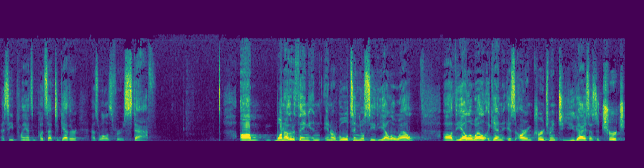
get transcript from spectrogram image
as he plans and puts that together, as well as for his staff. Um, one other thing in, in our bulletin, you'll see the LOL. Uh, the LOL, again, is our encouragement to you guys as a church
